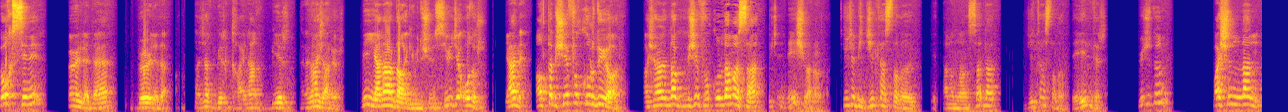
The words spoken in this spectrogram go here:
Toksini öyle de böyle de atacak bir kaynak, bir drenaj arıyor. Bir yanardağ gibi düşünün. Sivilce odur. Yani altta bir şey fokurduyor. Aşağıda bir şey fokurdamazsa ne işi var orada? Sivilce bir cilt hastalığı tanımlansa da cilt hastalığı değildir. Vücudun başından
